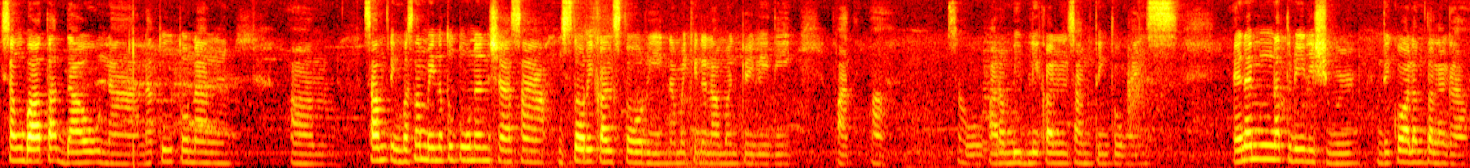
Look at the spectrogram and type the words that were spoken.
Isang bata daw na natuto ng um, something. Basta may natutunan siya sa historical story na may kinalaman kay Lady Fatima. So, parang biblical something to guys. And I'm not really sure. Hindi ko alam talaga.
